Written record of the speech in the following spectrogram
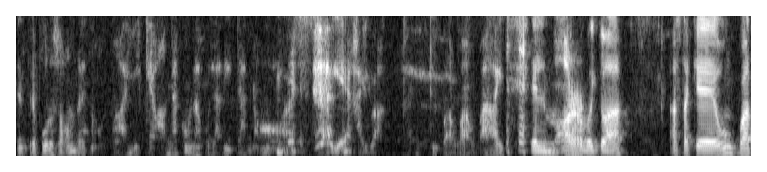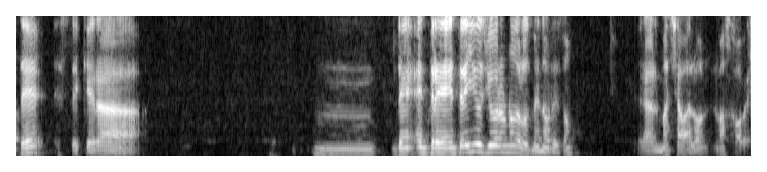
entre puros hombres, ¿no? Ay, ¿qué onda con la fulanita? No, es vieja y va, guau, guau, guau, el morbo y todo. Hasta que un cuate, este, que era, mm, de, entre, entre ellos yo era uno de los menores, ¿no? Era el más chavalón, el más joven.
